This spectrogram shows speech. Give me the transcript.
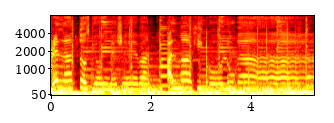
relatos que hoy me llevan al mágico lugar.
